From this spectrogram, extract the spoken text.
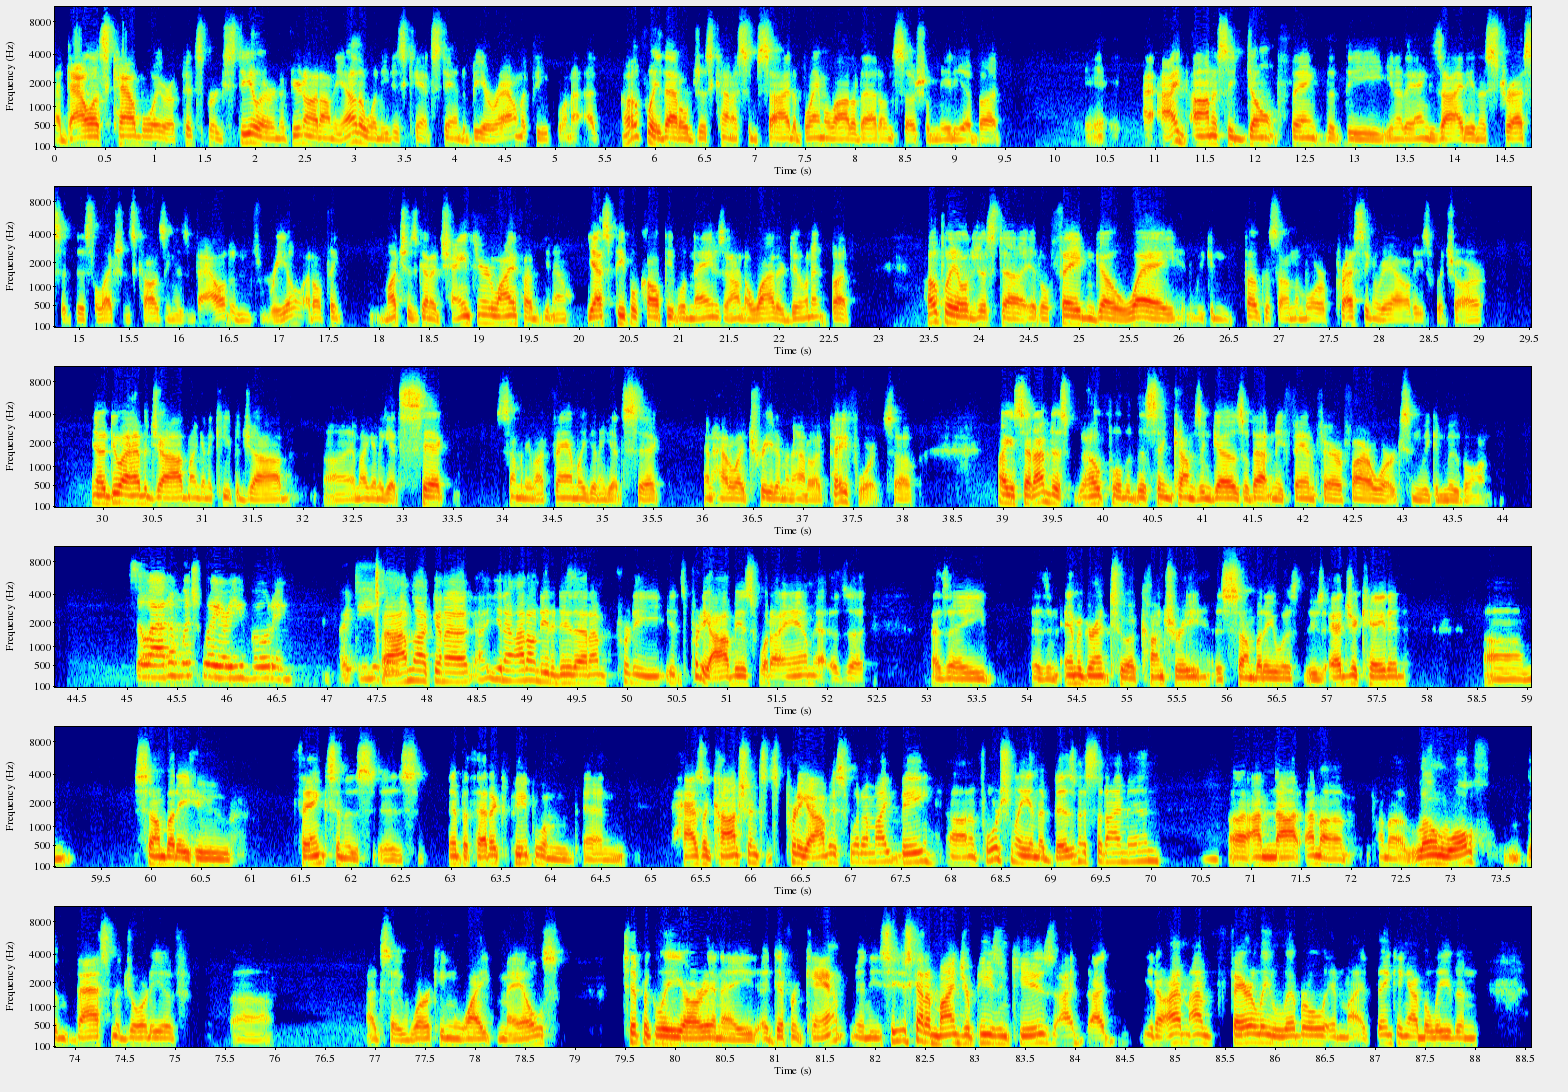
a Dallas Cowboy or a Pittsburgh Steeler, and if you're not on the other one, you just can't stand to be around the people. And I, hopefully that'll just kind of subside. I blame a lot of that on social media, but eh, I, honestly don't think that the you know the anxiety and the stress that this election is causing is valid and it's real. I don't think much is going to change in your life. I, you know, yes, people call people names. I don't know why they're doing it, but hopefully it'll just uh, it'll fade and go away, and we can focus on the more pressing realities, which are, you know, do I have a job? Am I going to keep a job? Uh, am I going to get sick? Somebody in my family going to get sick? And how do I treat them? And how do I pay for it? So like I said, I'm just hopeful that this thing comes and goes without any fanfare or fireworks, and we can move on. So, Adam, which way are you voting, or do you? Uh, I'm not gonna. You know, I don't need to do that. I'm pretty. It's pretty obvious what I am as a, as a, as an immigrant to a country, as somebody was who's educated, um, somebody who thinks and is is empathetic to people and and has a conscience, it's pretty obvious what I might be. Uh, unfortunately, in the business that I'm in, uh, I'm not. I'm a I'm a lone wolf. The vast majority of, uh, I'd say, working white males typically are in a, a different camp, and you, so you just got to mind your p's and q's. I, I, you know, I'm I'm fairly liberal in my thinking. I believe in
